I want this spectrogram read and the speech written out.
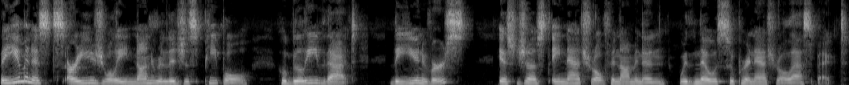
The humanists are usually non-religious people who believe that the universe is just a natural phenomenon with no supernatural aspect.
